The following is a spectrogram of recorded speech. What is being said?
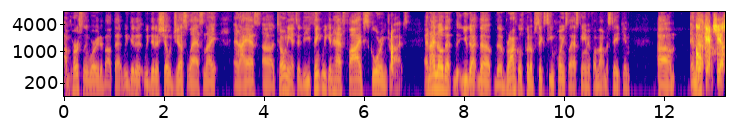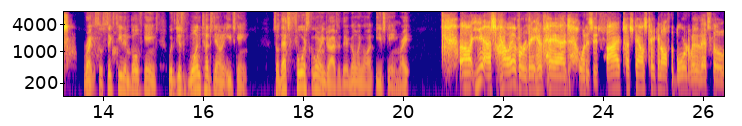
I'm personally worried about that. We did a we did a show just last night, and I asked uh, Tony. I said, "Do you think we can have five scoring drives?" And I know that you got the the Broncos put up 16 points last game, if I'm not mistaken. Um, and Both games, yes. Right. So 16 in both games with just one touchdown in each game. So that's four scoring drives that they're going on each game, right? Uh, yes. However, they have had what is it? Five touchdowns taken off the board. Whether that's the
